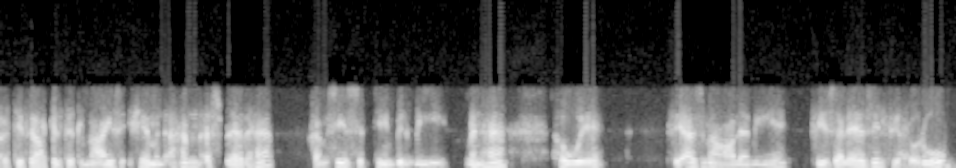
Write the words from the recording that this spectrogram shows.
ارتفاع كلفة المعيشة شيء من أهم أسبابها 50 60% منها هو في أزمة عالمية في زلازل في حروب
